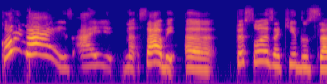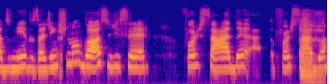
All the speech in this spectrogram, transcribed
come mais. Aí, sabe, uh, pessoas aqui dos Estados Unidos, a gente não gosta de ser forçada, forçado a,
